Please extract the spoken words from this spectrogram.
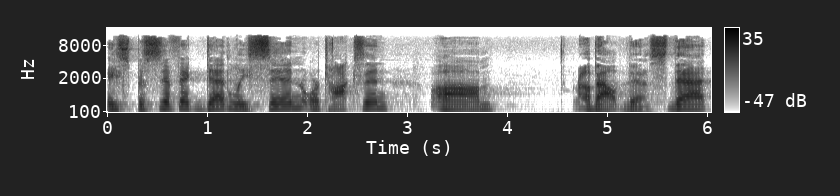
a specific deadly sin or toxin um, about this. That,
